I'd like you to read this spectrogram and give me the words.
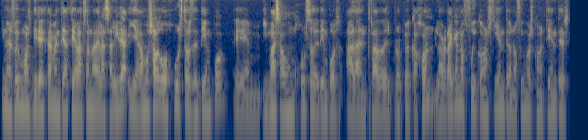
y nos fuimos directamente hacia la zona de la salida y llegamos algo justos de tiempo em, y más aún justo de tiempo a la entrada del propio cajón. La verdad que no fui consciente o no fuimos conscientes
